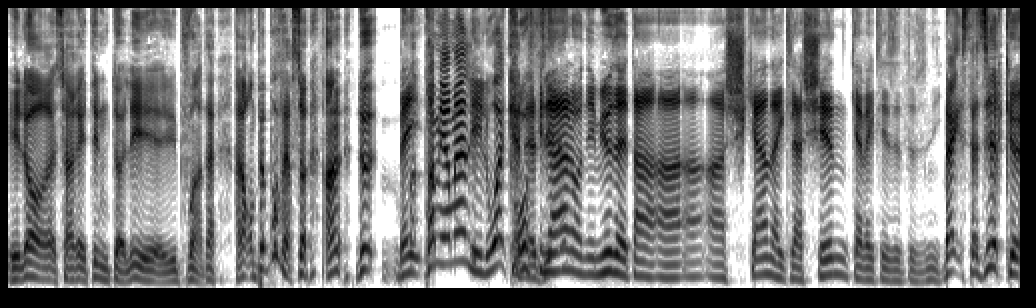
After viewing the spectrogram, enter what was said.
Et là, ça aurait été une tollée épouvantable. Alors, on peut pas faire ça. Un, deux, ben, premièrement, les lois canadiennes... Au final, on est mieux d'être en, chicane avec la Chine qu'avec les États-Unis. Ben, c'est-à-dire que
